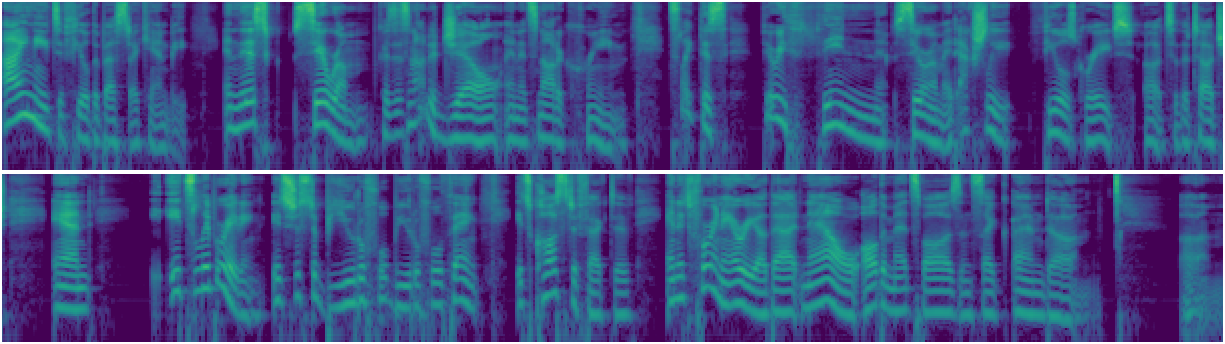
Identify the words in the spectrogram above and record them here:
I need to feel the best I can be. And this serum, because it's not a gel and it's not a cream, it's like this very thin serum. It actually feels great uh, to the touch. And it's liberating. It's just a beautiful, beautiful thing. It's cost effective, and it's for an area that now all the med spas and psych and um, um,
